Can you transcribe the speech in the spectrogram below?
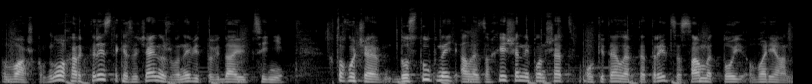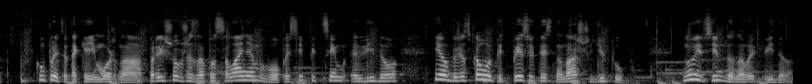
важко. Ну а характеристики, звичайно ж, вони відповідають ціні. Хто хоче доступний, але захищений планшет, Oukitel RT3 це саме той варіант. Купити такий можна, перейшовши за посиланням в описі під цим відео, і обов'язково підписуйтесь на наш YouTube. Ну і всім до нових відео.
